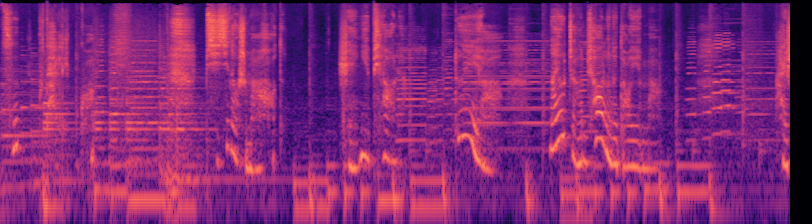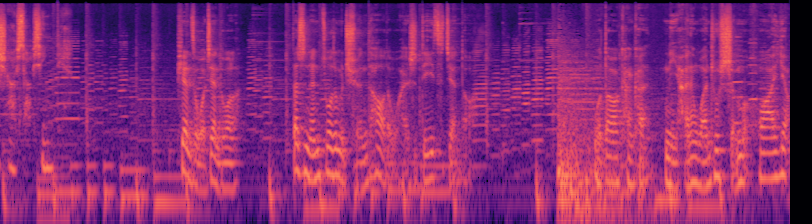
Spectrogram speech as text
子不太灵光，脾气倒是蛮好的，人也漂亮。对呀，哪有长得漂亮的导演嘛？还是要小心点。骗子我见多了，但是能做这么全套的，我还是第一次见到。我倒要看看你还能玩出什么花样。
